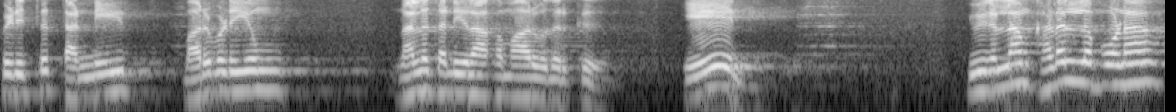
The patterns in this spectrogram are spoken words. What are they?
பிடித்த தண்ணீர் மறுபடியும் நல்ல தண்ணீராக மாறுவதற்கு. ஏன்? இவையெல்லாம் கடலில் போனால்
